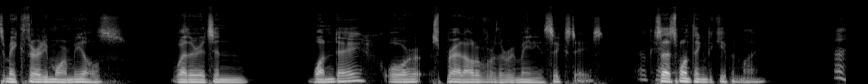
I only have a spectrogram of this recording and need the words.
to make 30 more meals, whether it's in one day or spread out over the remaining six days. Okay. So that's one thing to keep in mind. Huh.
